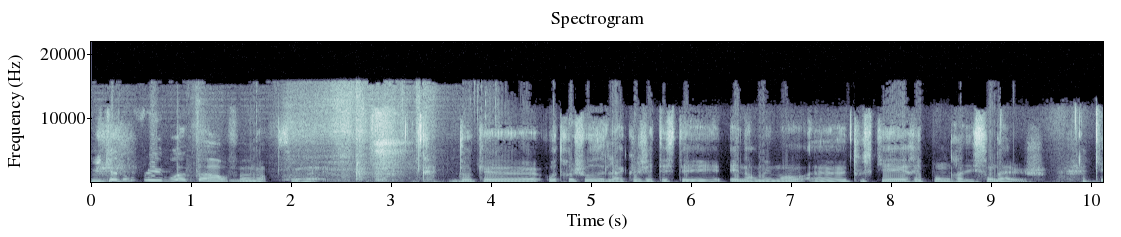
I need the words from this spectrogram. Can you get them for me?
Mika non plus boit pas, enfin. Non, c'est vrai. Donc, euh, autre chose là que j'ai testé énormément, euh, tout ce qui est répondre à des sondages. Ok.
